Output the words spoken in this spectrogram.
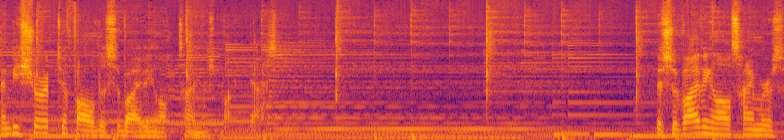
and be sure to follow the Surviving Alzheimer's podcast. The Surviving Alzheimer's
